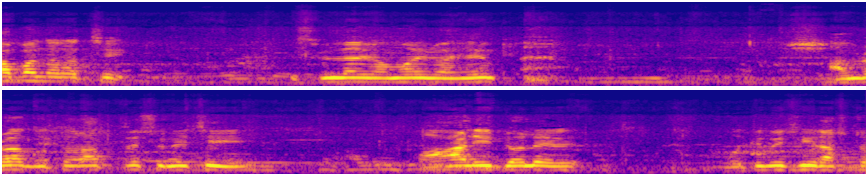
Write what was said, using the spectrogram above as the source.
আহ্বান জানাচ্ছি। রহমান রহিম। আমরা গত রাত্রে শুনেছি, পাহাড়ি ডলে প্রতিবেশী রাষ্ট্র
